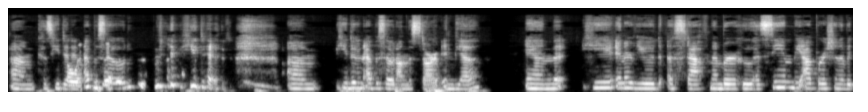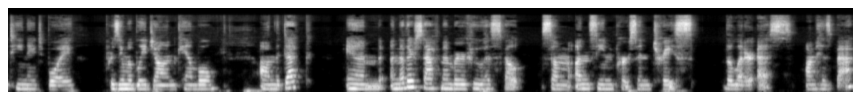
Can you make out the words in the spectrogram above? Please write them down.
because he did Oh, an and he did. episode. he did. Um, he did an episode on the Star of India, and he interviewed a staff member who has seen the apparition of a teenage boy, presumably John Campbell, on the deck, and another staff member who has felt some unseen person trace the letter S on his back.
